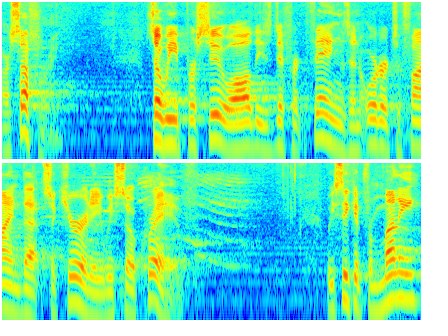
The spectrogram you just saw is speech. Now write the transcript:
our suffering. So we pursue all these different things in order to find that security we so crave. We seek it from money.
